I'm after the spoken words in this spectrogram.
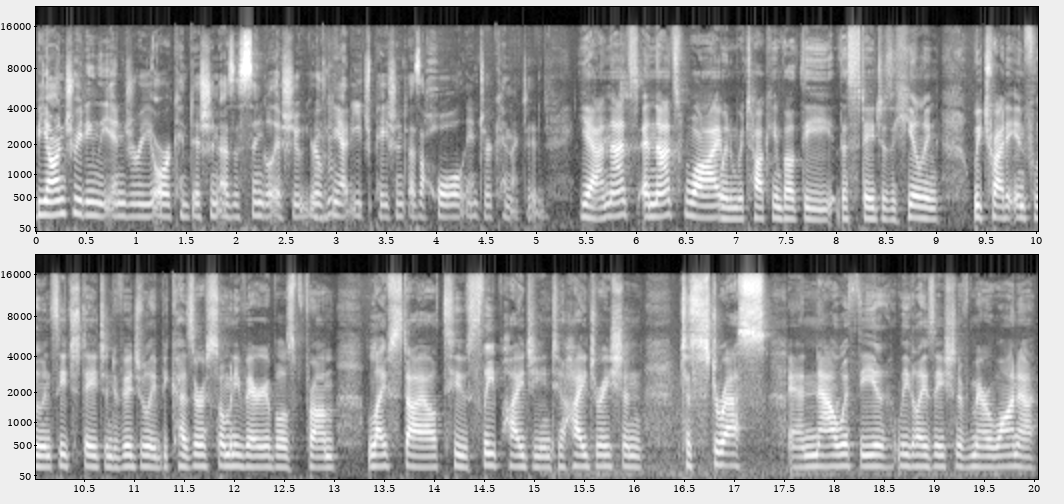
Beyond treating the injury or condition as a single issue, you're mm -hmm. looking at each patient as a whole interconnected. Yeah, and that's and that's why when we're talking about the the stages of healing, we try to influence each stage individually because there are so many variables from lifestyle to sleep hygiene to hydration to stress. And now with the legalization of marijuana,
